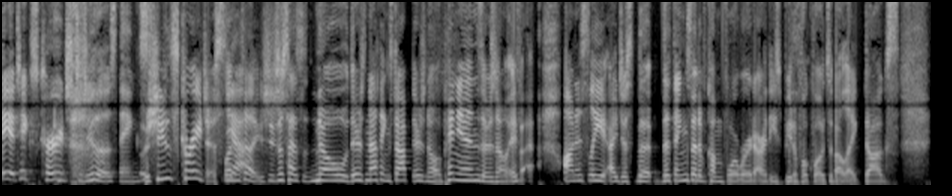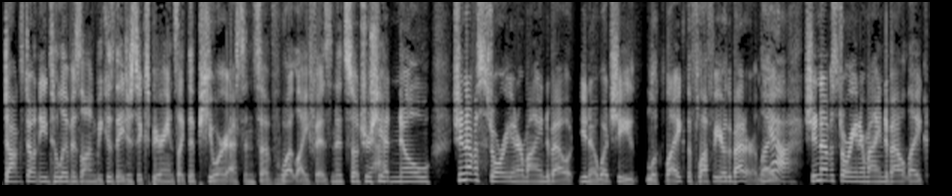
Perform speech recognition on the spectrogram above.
Hey, it takes courage to do those things. She's courageous. Let Yeah. me tell you, she just has no. There's nothing stopped. There's no opinions. There's no. If honestly, I just the the things that have come forward are these beautiful quotes about like dogs. Dogs don't need to live as long because they just experience like the pure essence of what life is, and it's so true. She had no. She didn't have a story in her mind about you know what she looked like. The fluffier, the better. Like Yeah. she didn't have a story in her mind about like.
